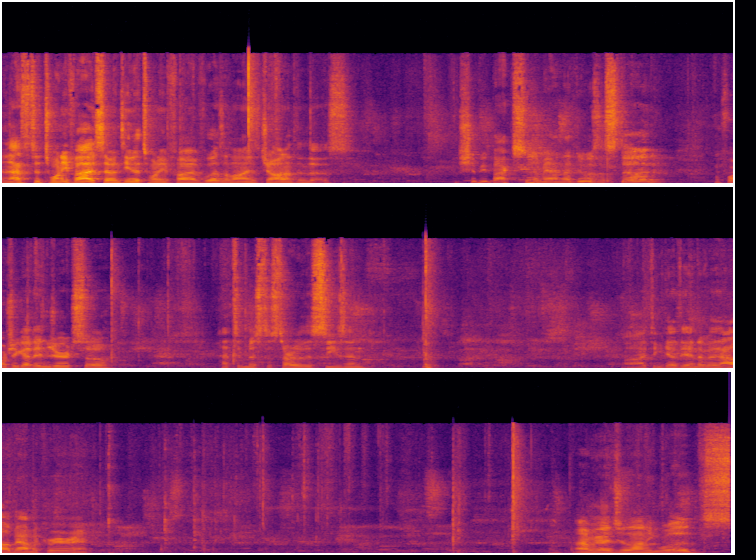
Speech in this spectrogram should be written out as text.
And that's to 25. 17 to 25. Who has the Lions? Jonathan does. He should be back soon, man. That dude was a stud. Unfortunately got injured, so had to miss the start of this season. Uh, I think at the end of an Alabama career, right? Alright, we got Jelani Woods.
